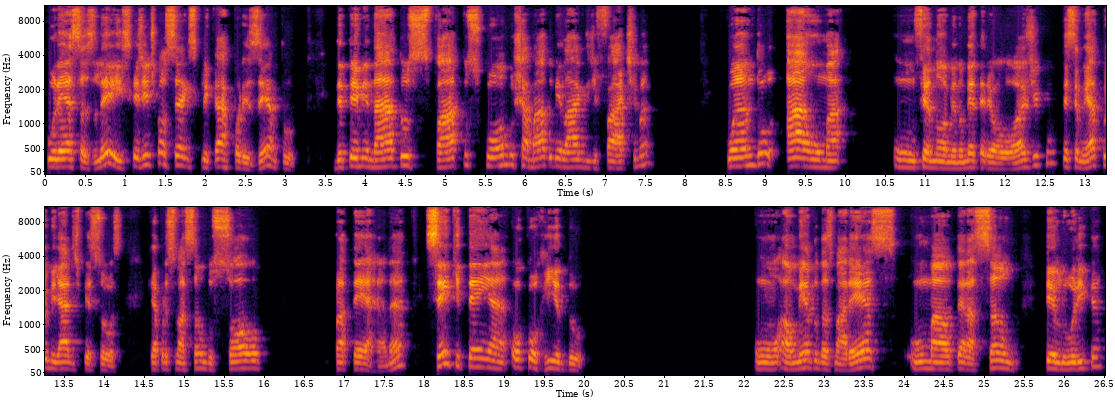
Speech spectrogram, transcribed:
por essas leis que a gente consegue explicar, por exemplo, determinados fatos como o chamado milagre de Fátima, quando há uma um fenômeno meteorológico testemunhado por milhares de pessoas, que é a aproximação do Sol para a Terra, né? sem que tenha ocorrido um aumento das marés, uma alteração telúrica.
